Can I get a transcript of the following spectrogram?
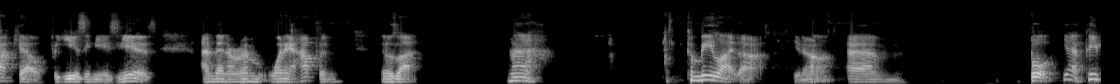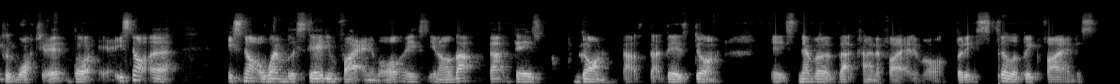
Pacquiao for years and years and years, and then I remember when it happened, it was like, nah, can be like that, you know. Um, but yeah, people watch it, but it's not a it's not a Wembley Stadium fight anymore. It's you know that that day's gone. That that day's done. It's never that kind of fight anymore. But it's still a big fight, and it's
